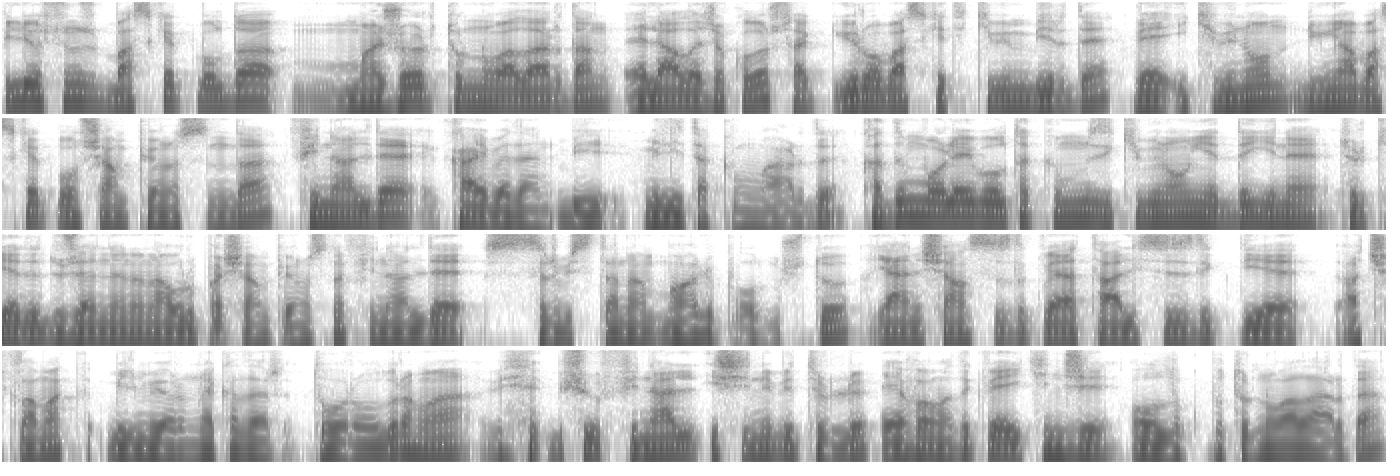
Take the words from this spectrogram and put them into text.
Biliyorsunuz basketbolda majör turnuvalardan ele alacak olursak Eurobasket 2001'de ve 2010 Dünya Basketbol Şampiyonası'nda finalde kaybeden bir milli takım vardı. Kadın voleybol takımımız 2017'de yine Türkiye'de düzenlenen Avrupa Şampiyonası'nda finalde Sırbistan'a mağlup olmuştu. Yani şanssızlık veya talihsizlik diye açıklamak bilmiyorum ne kadar doğru olur ama şu final işini bir türlü yapamadık ve ikinci olduk bu turnuvalarda.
